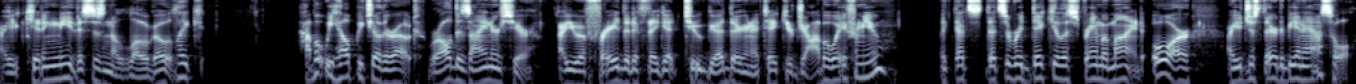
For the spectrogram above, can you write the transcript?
Are you kidding me? This isn't a logo. Like, how about we help each other out? We're all designers here. Are you afraid that if they get too good, they're going to take your job away from you? Like that's that's a ridiculous frame of mind. Or are you just there to be an asshole?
